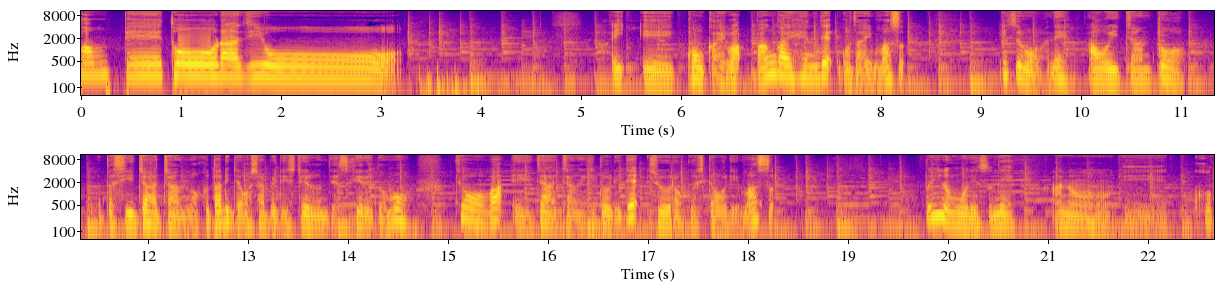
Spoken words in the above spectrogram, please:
コンペイトーラジオ。はい、えー、今回は番外編でございます。いつもはね、葵ちゃんと私、ジャーちゃんの二人でおしゃべりしてるんですけれども、今日は、えー、ジャーちゃん一人で収録しております。というのもですね、あの、えー、古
